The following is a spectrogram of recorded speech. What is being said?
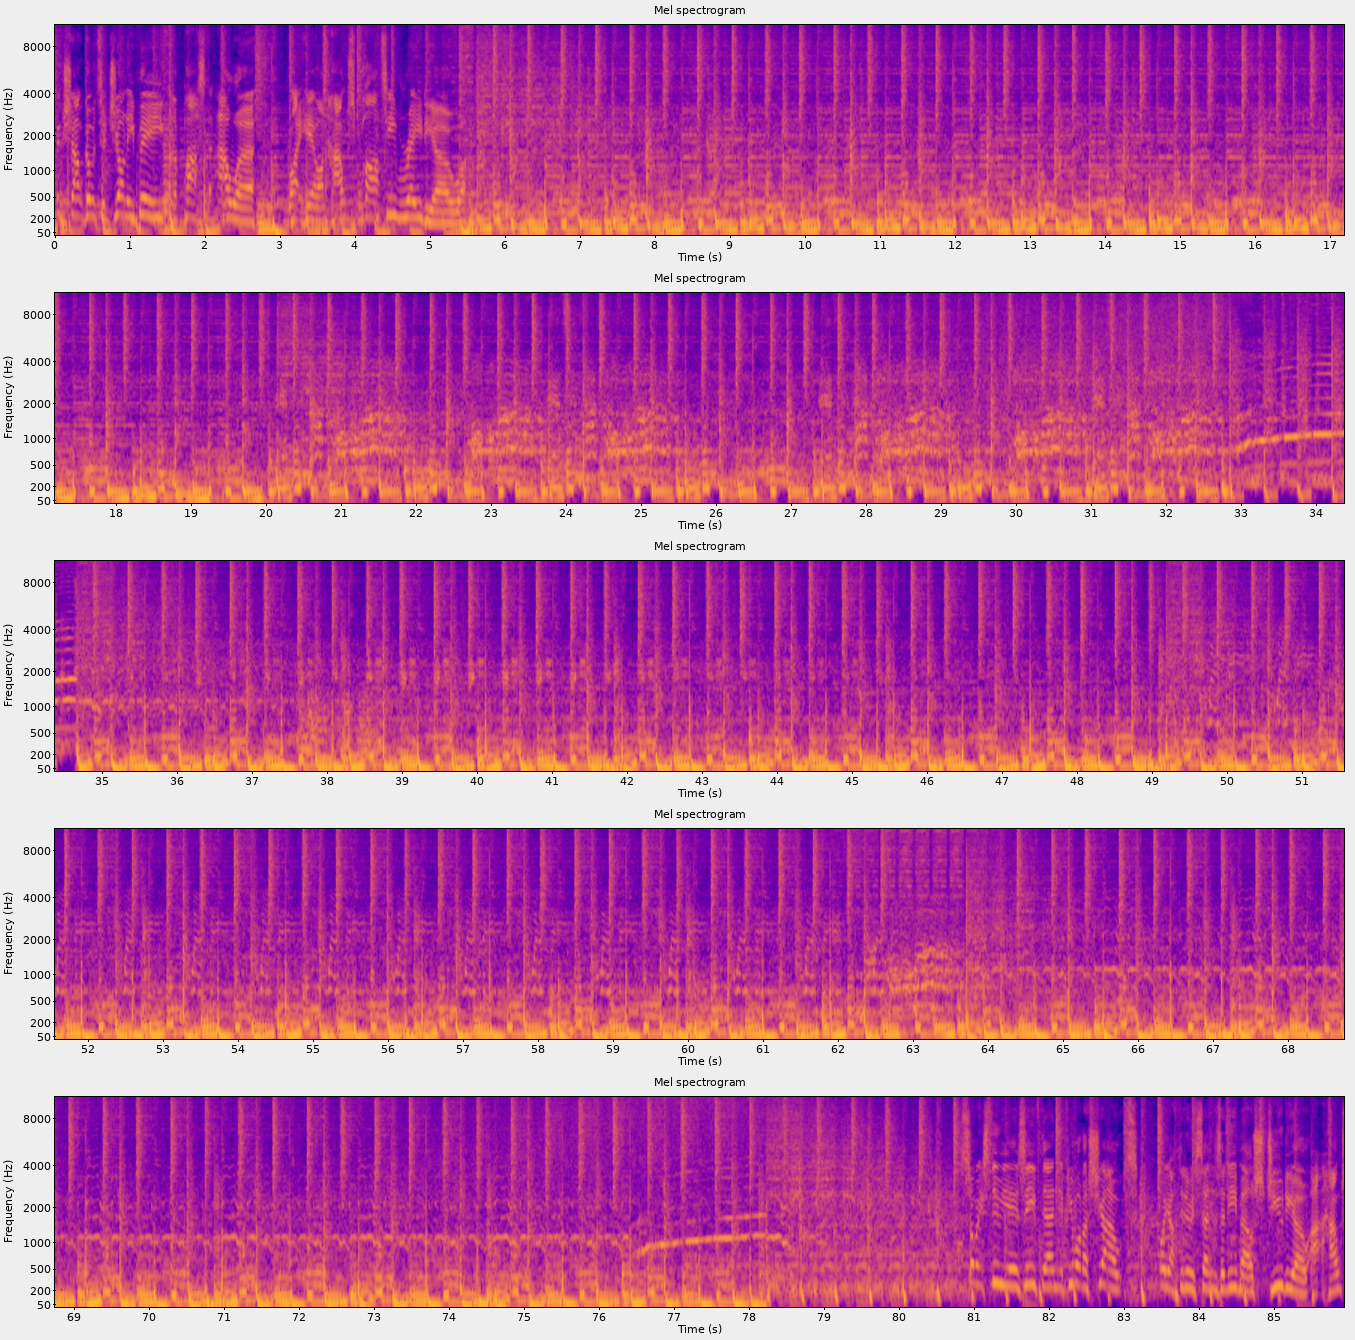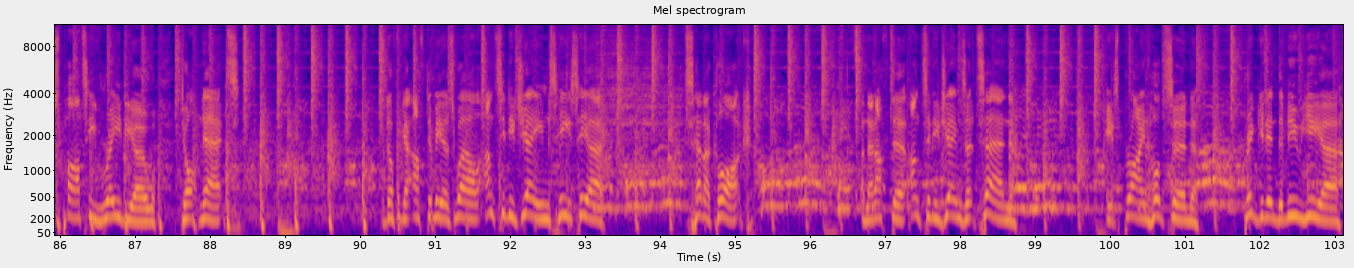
Big shout going to Johnny B for the past hour right here on House Party Radio. evening. If you want to shout, all you have to do is send us an email studio at housepartyradio.net. And don't forget, after me as well, Anthony James, he's here 10 o'clock. And then after Anthony James at 10, it's Brian Hudson bringing in the new year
